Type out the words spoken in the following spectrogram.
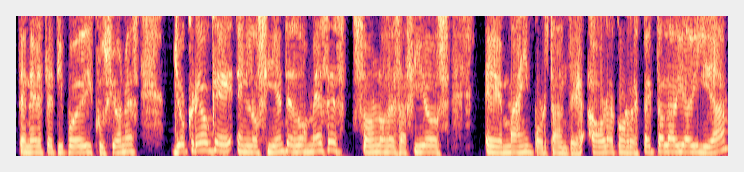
tener este tipo de discusiones. Yo creo que en los siguientes dos meses son los desafíos eh, más importantes. Ahora, con respecto a la viabilidad,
